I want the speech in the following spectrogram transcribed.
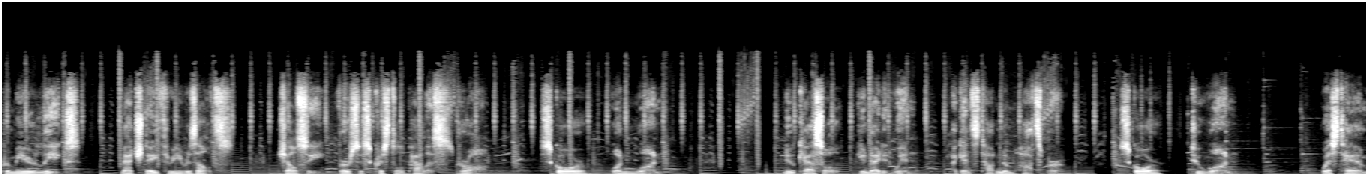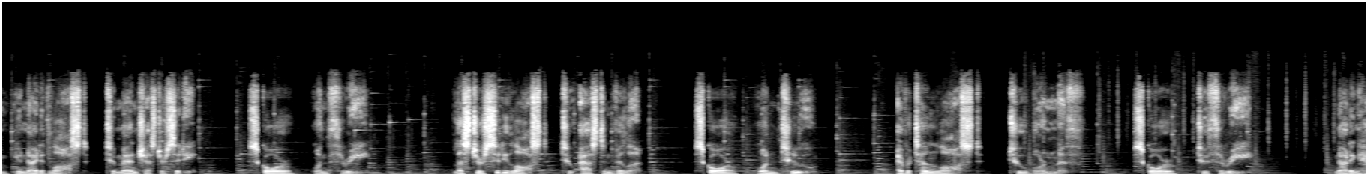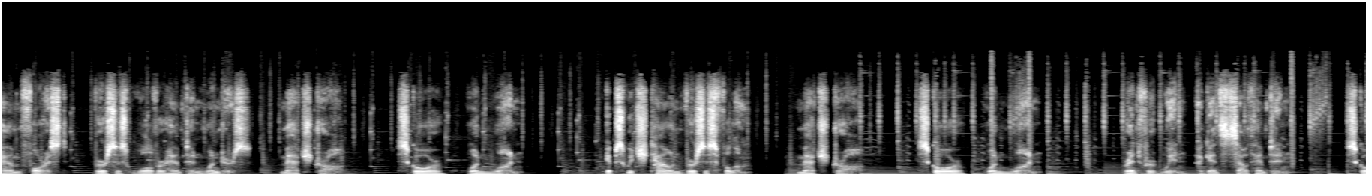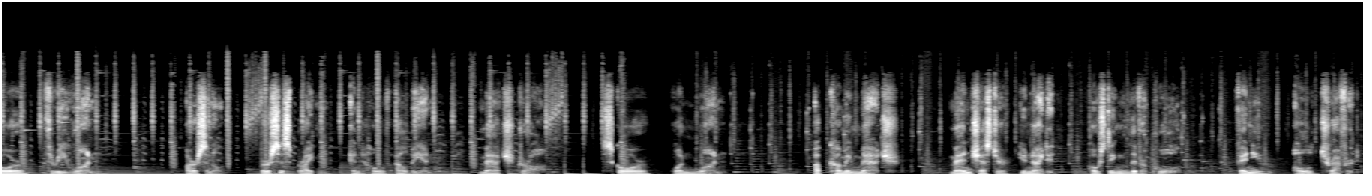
Premier Leagues. Matchday 3 results. Chelsea versus Crystal Palace draw. Score 1-1. Newcastle United win against Tottenham Hotspur. Score 2-1. West Ham United lost to Manchester City. Score 1-3. Leicester City lost to Aston Villa. Score 1-2. Everton lost to Bournemouth. Score 2-3. Nottingham Forest versus Wolverhampton Wanderers. Match draw. Score 1-1. Ipswich Town versus Fulham. Match draw. Score 1-1. Brentford win against Southampton. Score 3-1. Arsenal versus Brighton and Hove Albion. Match draw. Score 1-1. Upcoming match. Manchester United hosting Liverpool. Venue Old Trafford.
